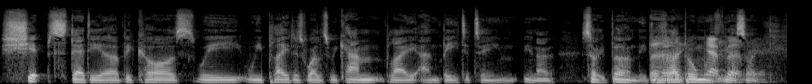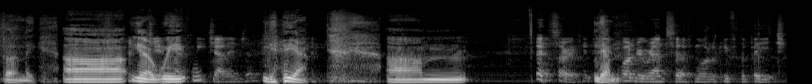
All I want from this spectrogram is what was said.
ship steadier because we we played as well as we can play and beat a team. You know, sorry, Burnley. Did I Bournemouth? Yeah, Yeah, Burnley, sorry, yeah. Burnley. Uh, you know, we yeah yeah. Um, Sorry, Yeah. wandering around Turf Moor looking for the beach.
